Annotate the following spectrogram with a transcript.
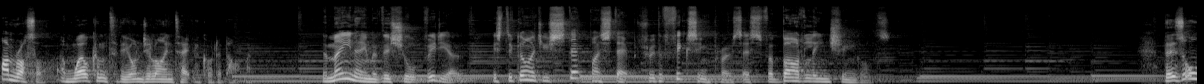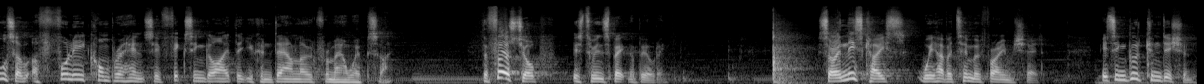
I'm Russell and welcome to the Onduline Technical Department. The main aim of this short video is to guide you step by step through the fixing process for Bardoline shingles. There's also a fully comprehensive fixing guide that you can download from our website. The first job is to inspect the building. So in this case, we have a timber frame shed. It's in good condition,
